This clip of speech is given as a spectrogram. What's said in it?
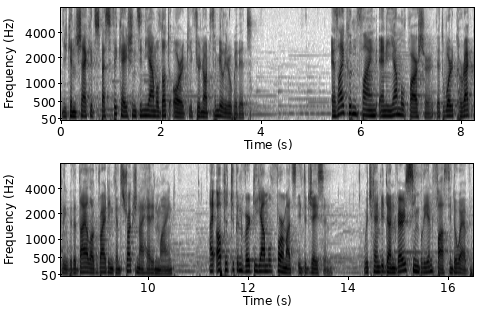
You can check its specifications in yaml.org if you're not familiar with it. As I couldn't find any YAML parser that worked correctly with the dialog writing construction I had in mind, I opted to convert the YAML formats into JSON, which can be done very simply and fast in the web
